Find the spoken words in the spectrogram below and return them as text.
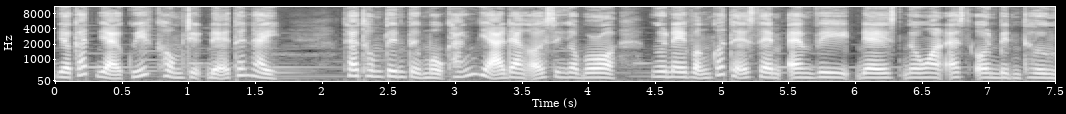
do cách giải quyết không triệt để thế này. Theo thông tin từ một khán giả đang ở Singapore, người này vẫn có thể xem MV There's No One Else All bình thường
